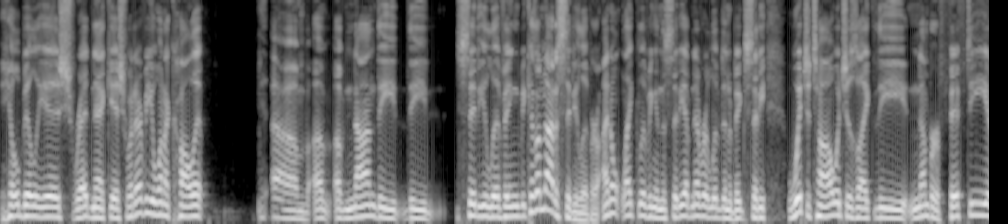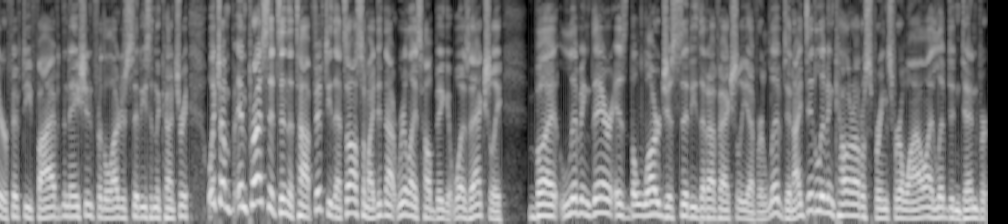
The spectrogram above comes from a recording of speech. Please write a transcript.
hillbilly ish, redneck ish, whatever you want to call it um, of, of non the the city living because I'm not a city liver. I don't like living in the city. I've never lived in a big city. Wichita, which is like the number 50 or 55 in the nation for the largest cities in the country, which I'm impressed it's in the top 50. That's awesome. I did not realize how big it was actually, but living there is the largest city that I've actually ever lived in. I did live in Colorado Springs for a while. I lived in Denver.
